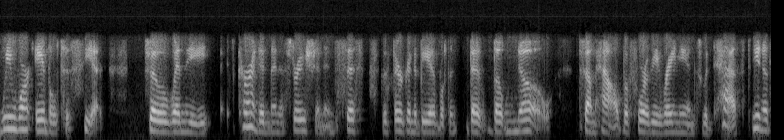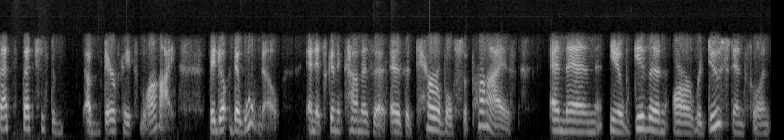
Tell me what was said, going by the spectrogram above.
we weren't able to see it. So when the current administration insists that they're going to be able to, they'll know somehow before the Iranians would test. You know, that's that's just a a barefaced lie. They don't they won't know, and it's going to come as a as a terrible surprise. And then, you know, given our reduced influence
